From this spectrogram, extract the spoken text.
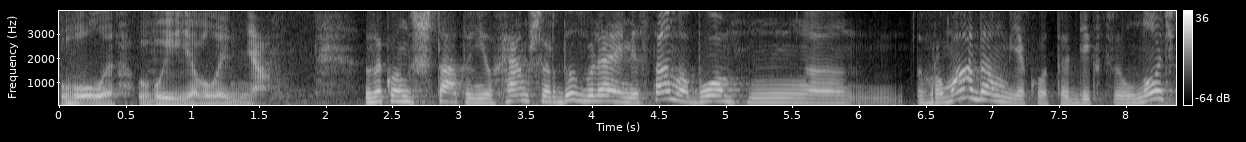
волевиявлення. Закон штату Нью-Хемпшир дозволяє містам або е, громадам, як от Діксвіл Ноч,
